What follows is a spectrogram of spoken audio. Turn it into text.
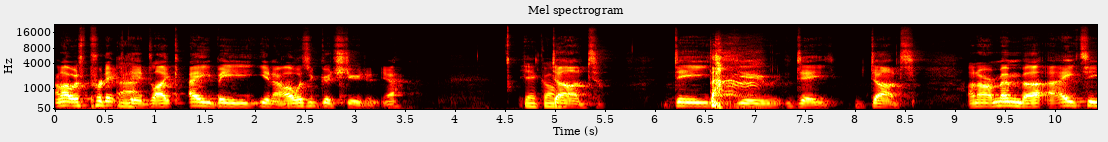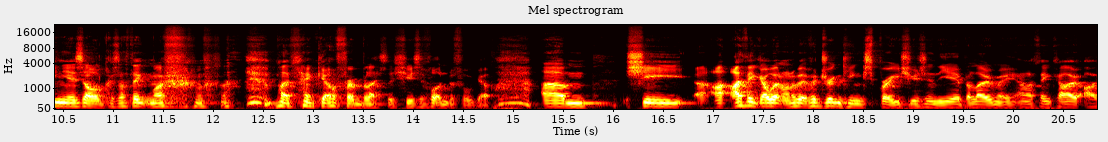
And I was predicted uh, like A, B, you know, I was a good student, yeah? Yeah, go on. Dud. D U D. Dud. And I remember at 18 years old, because I think my my then girlfriend, bless her, she's a wonderful girl. Um, she, I, I, think I went on a bit of a drinking spree. She was in the year below me, and I think I, I,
